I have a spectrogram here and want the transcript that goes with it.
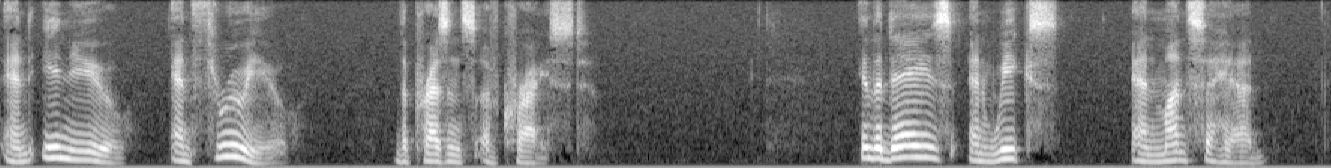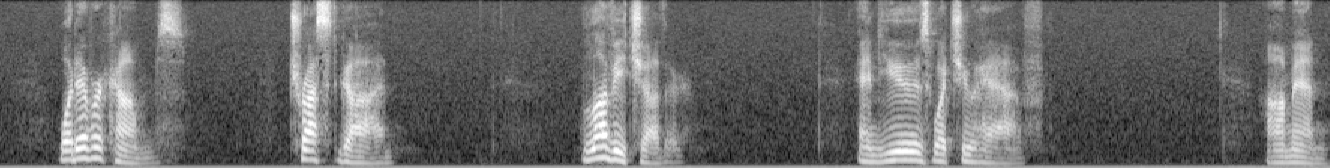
and in you and through you the presence of Christ. In the days and weeks and months ahead, whatever comes, trust God, love each other, and use what you have. Amen.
